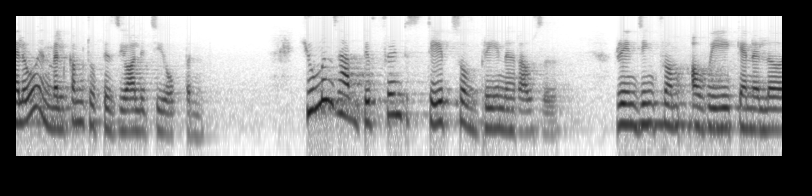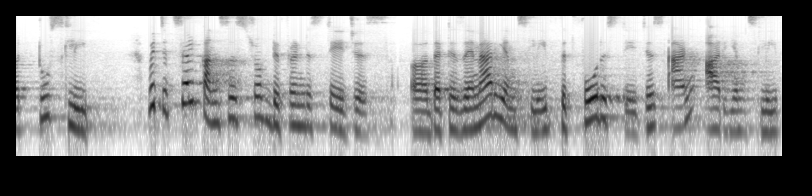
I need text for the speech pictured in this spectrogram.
Hello and welcome to Physiology Open. Humans have different states of brain arousal, ranging from awake and alert to sleep, which itself consists of different stages, uh, that is NREM sleep with four stages and REM sleep.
